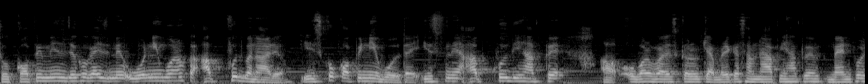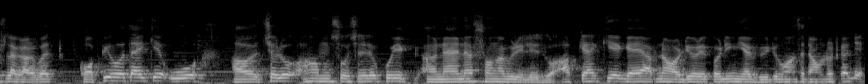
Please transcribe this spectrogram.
सो कॉपी मीन्स देखो गाइज़ मैं वो नहीं बोल रहा हूँ आप खुद बना रहे हो। इसको कॉपी नहीं बोलता है। इसमें आप खुद यहाँ पे ओवर वॉइस करो कैमरे के सामने आप यहाँ पे मैन फोर्स लगा रहे हो। बट कॉपी होता है कि वो आ, चलो हम सोच रहे थे कोई नया नया सॉन्ग अभी रिलीज़ हुआ। आप क्या किए? गए अपना ऑडियो रिकॉर्डिंग या वीडियो वहाँ से डाउनलोड कर लिए।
